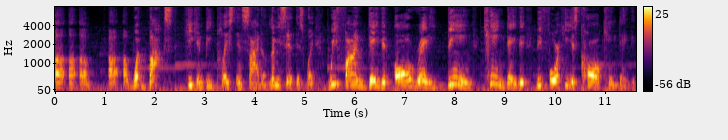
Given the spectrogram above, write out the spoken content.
uh, uh, um, uh, uh, what box he can be placed inside of. Let me say it this way: We find David already being King David before he is called King David.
